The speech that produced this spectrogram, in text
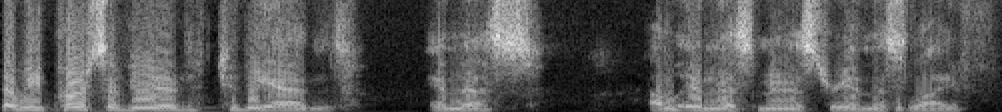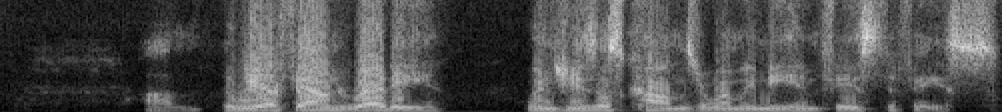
that we persevered to the end in this, in this ministry, in this life, um, that we are found ready when Jesus comes or when we meet him face to face.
